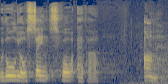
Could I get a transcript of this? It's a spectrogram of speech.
with all your saints forever. Amen.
